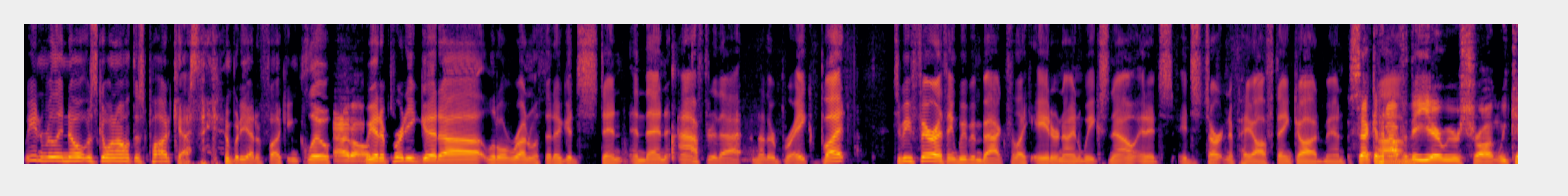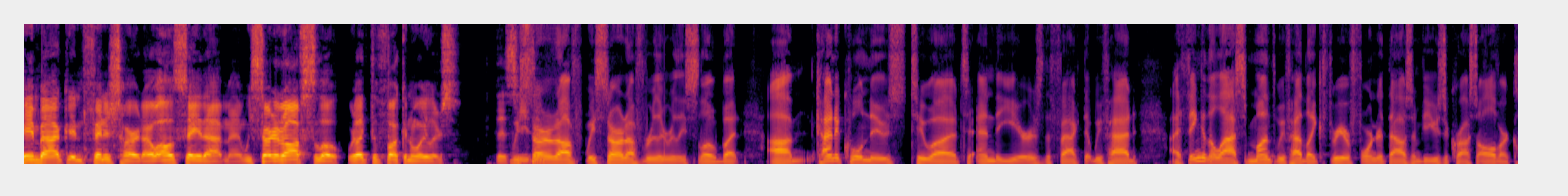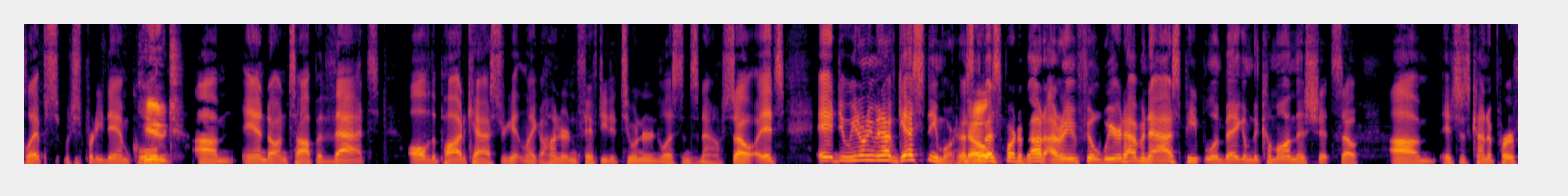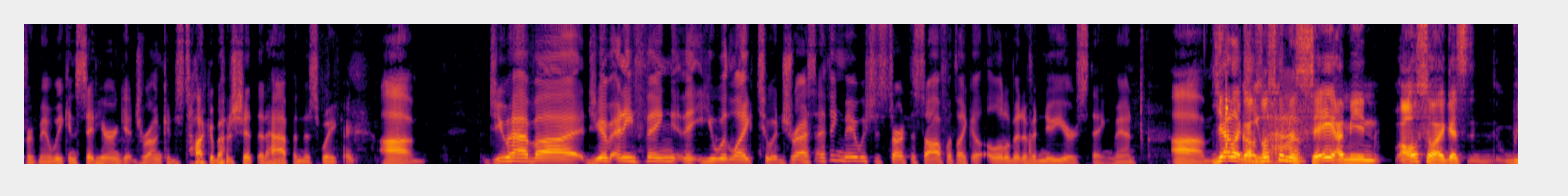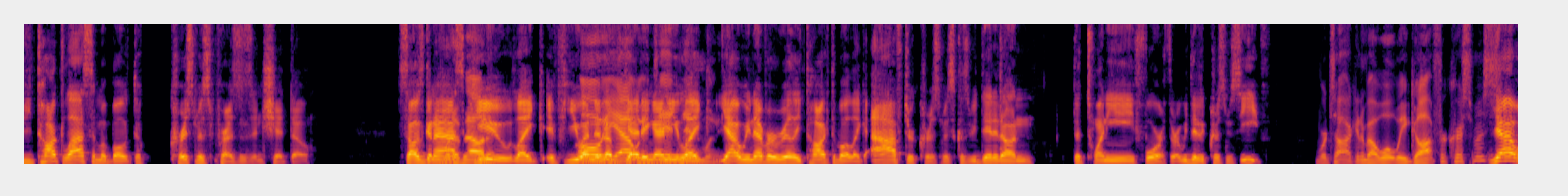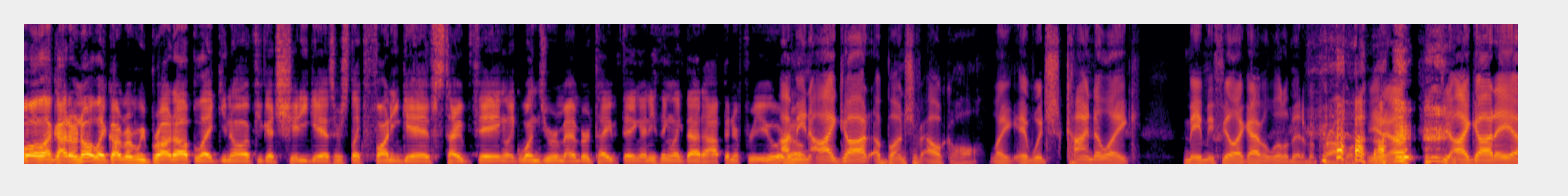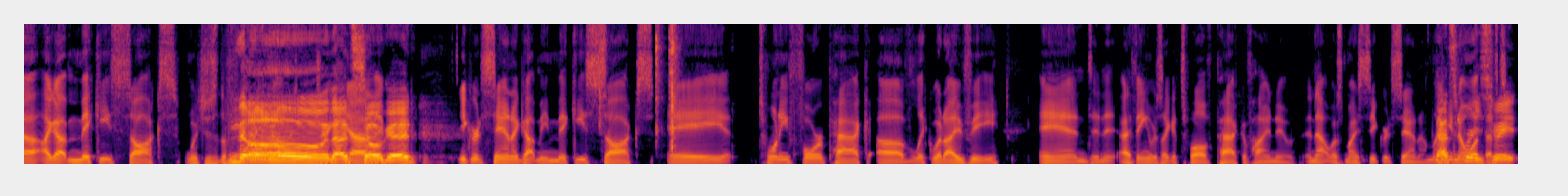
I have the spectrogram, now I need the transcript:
we didn't really know what was going on with this podcast. Nobody had a fucking clue. At all. We had a pretty good uh, little run with it, a good stint, and then after that, another break. But to be fair, I think we've been back for like eight or nine weeks now, and it's it's starting to pay off. Thank God, man. Second half Um, of the year, we were strong. We came back and finished hard. I'll, I'll say that, man. We started off slow. We're like the fucking Oilers this we season. started off we started off really really slow but um kind of cool news to uh to end the year is the fact that we've had i think in the last month we've had like three or four hundred thousand views across all of our clips which is pretty damn cool. Huge. um and on top of that all of the podcasts are getting like 150 to 200 listens now. So it's it, dude, we don't even have guests anymore. That's Nope. the best part about it. I don't even feel weird having to ask people and beg them to come on this shit. So um it's just kind of perfect man. We can sit here and get drunk and just talk about shit that happened this week. Um do you have uh do you have anything that you would like to address? I think maybe we should start this off with like a, a little bit of a New Year's thing, man. Um Yeah, like I was you just gonna say. I mean, also, I guess we talked last time about the Christmas presents and shit, though. So I was gonna What ask about it? you, like, if you Oh, ended up yeah, getting did, any, like, we? yeah, we never really talked about like after Christmas because we did it on the twenty fourth, right? We did it Christmas Eve. We're talking about what we got for Christmas. Yeah, well, like I don't know. Like I remember we brought up like you know if you get shitty gifts or just like funny gifts type thing, like ones you remember type thing. Anything like that happen for you? Or I no? mean, I got a bunch of alcohol, like it, which kind of like made me feel like I have a little bit of a problem. You know, Dude, I got a uh, I got Mickey's socks, which is the no, that's Yeah, so good. Secret Santa got me Mickey's socks, a 24 pack of Liquid IV, and an, I think it was like a 12 pack of High Noon, and that was my Secret Santa. I'm like, That's you know pretty what? That's, sweet.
